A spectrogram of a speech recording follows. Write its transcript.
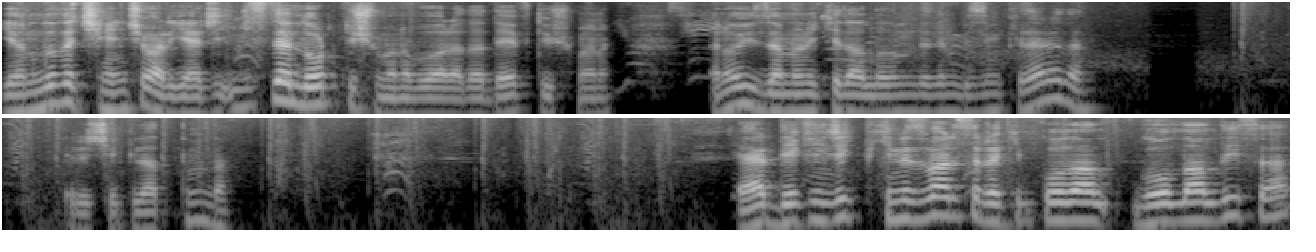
Yanında da Change var gerçi. İkisi de lord düşmanı bu arada. Dev düşmanı. Ben o yüzden 12'de alalım dedim bizimkilere de. Geri çekil attım da. Eğer defleyecek pikiniz varsa rakip gol, al, gol aldıysa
